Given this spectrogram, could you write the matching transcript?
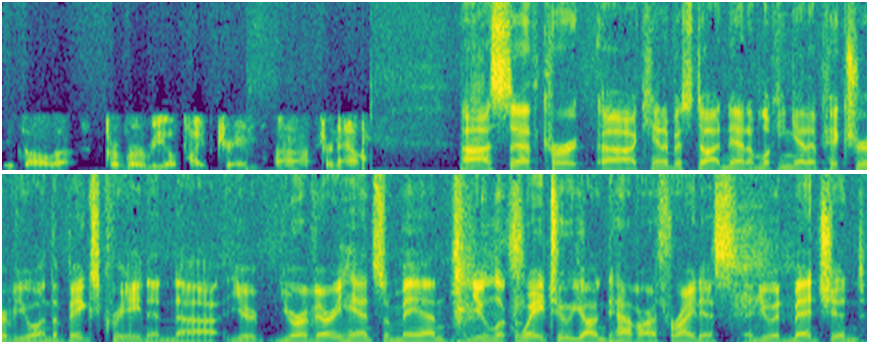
It's all a proverbial pipe dream uh, for now. Uh, Seth, Kurt, uh, cannabis.net. I'm looking at a picture of you on the big screen, and uh, you're you're a very handsome man. You look way too young to have arthritis, and you had mentioned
